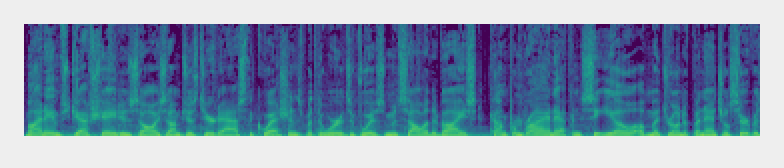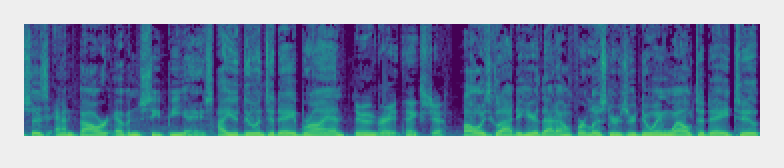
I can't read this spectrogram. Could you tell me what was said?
My name's Jeff Shade. As always, I'm just here to ask the questions, but the words of wisdom and solid advice come from Brian Evans, CEO of Madrona Financial Services and Bauer Evans CPAs. How you doing today, Brian? Doing great, thanks, Jeff. Always glad to hear that. I hope our listeners are doing well today too.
